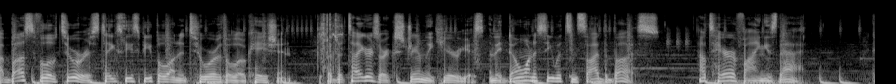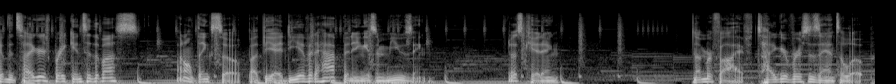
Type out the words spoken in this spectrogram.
a bus full of tourists takes these people on a tour of the location, But the tigers are extremely curious and they don't want to see what's inside the bus. How terrifying is that? Could the tigers break into the bus? I don't think so, but the idea of it happening is amusing. Just kidding. Number 5. Tiger vs. Antelope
